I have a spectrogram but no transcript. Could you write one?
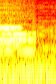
Oh.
